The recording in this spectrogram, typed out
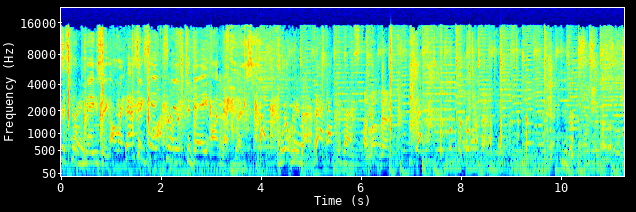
that's artistry? amazing. All right, That Is It is Cake awesome. premieres today on Netflix. We'll be We'll right back. back after this. I love them. after.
